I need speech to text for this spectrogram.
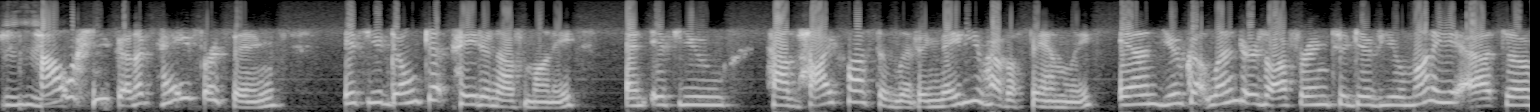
Mm-hmm. How are you going to pay for things if you don't get paid enough money and if you have high cost of living, maybe you have a family, and you've got lenders offering to give you money at a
